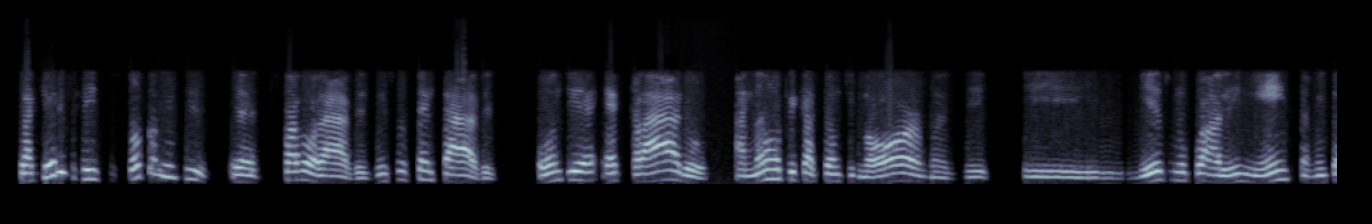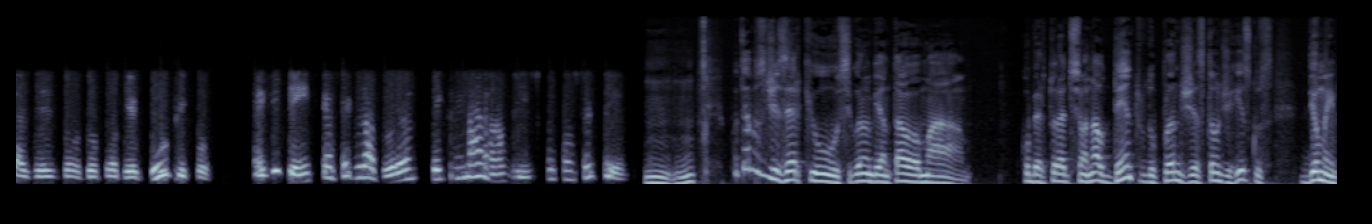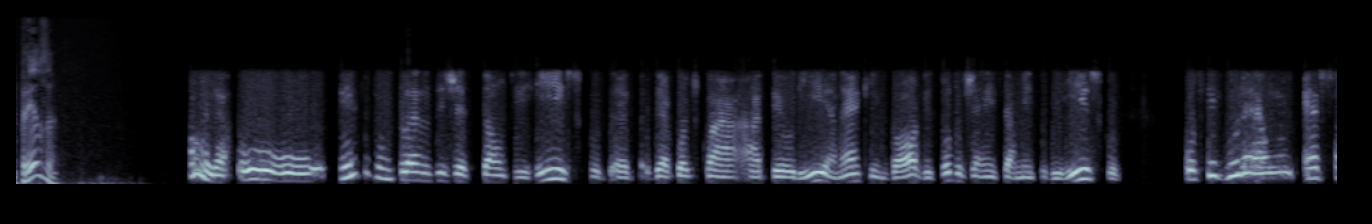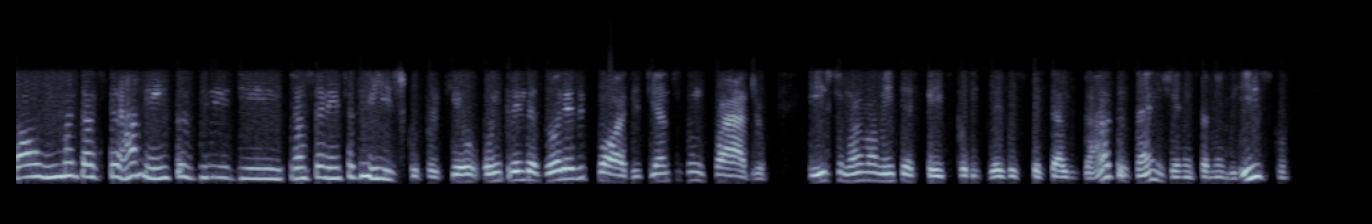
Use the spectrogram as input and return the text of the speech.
Para aqueles riscos totalmente é, favoráveis, insustentáveis, onde é, é, claro a não aplicação de normas e, e mesmo com a leniência, muitas vezes, do, do poder público, é evidente que a seguradora declinará o risco, com certeza. Uhum. Podemos dizer que o seguro ambiental é uma cobertura adicional dentro do plano de gestão de riscos de uma empresa? Olha, o, dentro de um plano de gestão de risco, de, de acordo com a, a, teoria, né, que envolve todo o gerenciamento de risco, o seguro é, um, é só uma das ferramentas de, de transferência de risco, porque o, o, empreendedor ele pode, diante de um quadro, e isso normalmente é feito por empresas especializadas né, em gerenciamento de risco,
